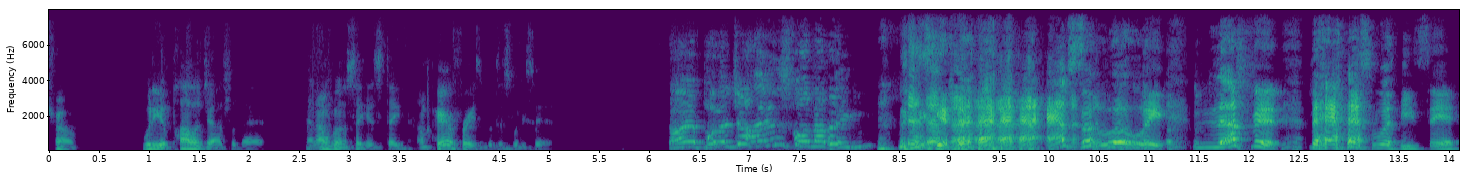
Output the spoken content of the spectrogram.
Trump would he apologize for that, and I'm going to say his statement. I'm paraphrasing, but this is what he said. I apologize for nothing. Absolutely nothing. That's what he said.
